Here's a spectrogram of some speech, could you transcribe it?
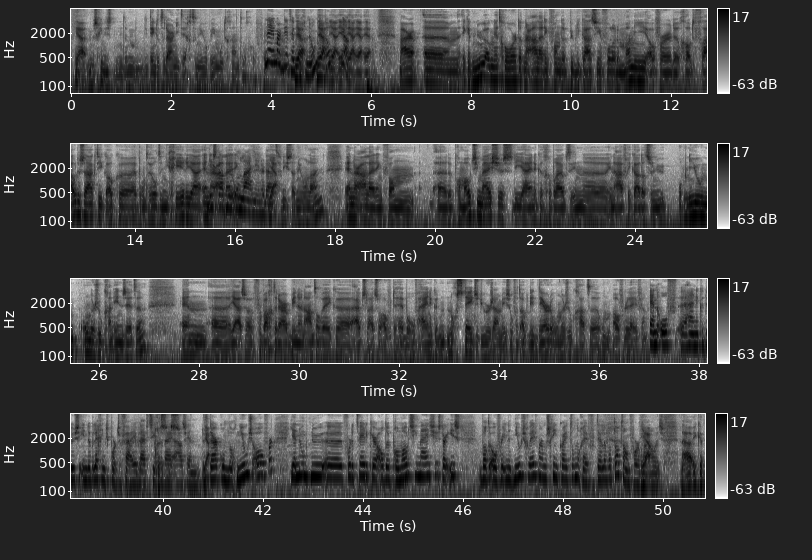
ja, misschien is. Ik denk dat we daar niet echt nu op in moeten gaan, toch? Of, nee, maar dit heb je genoemd. Ja, toch? Ja, ja, ja, ja, ja. Maar uh, ik heb nu ook net gehoord dat naar aanleiding van de publicatie in Follow the Money over de grote fraudezaak die ik ook uh, heb onthuld in Nigeria. En die naar staat aanleiding, nu online, inderdaad. Ja, die staat nu online. En naar aanleiding van uh, de promotiemeisjes die Heineken gebruikt in, in Afrika, dat ze nu opnieuw onderzoek gaan inzetten. En uh, ja, ze verwachten daar binnen een aantal weken uitsluitsel over te hebben of Heineken nog steeds duurzaam is. Of het ook dit derde onderzoek gaat uh, om overleven. En of Heineken dus in de beleggingsportefeuille blijft zitten Precies. bij ASN. Dus ja. daar komt nog nieuws over. Jij noemt nu uh, voor de tweede keer al de promotiemeisjes. Daar is wat over in het nieuws geweest. Maar misschien kan je toch nog even vertellen wat dat dan voor verhaal ja. is. Nou, ik heb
